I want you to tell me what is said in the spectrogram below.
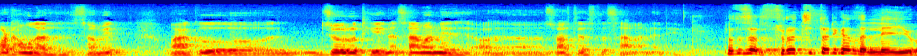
पठाउँदा समेत उहाँको ज्वरो थिएन सामान्य स्वास्थ्य अवस्था सामान्य थियो। र त सर सुरक्षित तरिकाले त ल्याइयो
